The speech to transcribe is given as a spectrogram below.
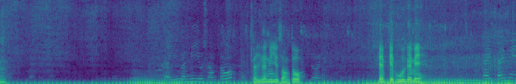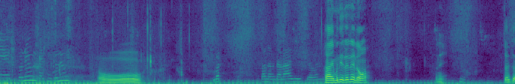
ม ไก่อยู่กันมีอยู่สองโต๊ะ ไก่กันมีอยู่สองตัวโดยไก่ไก่ผูกับไก่เมย์ไก่ไก่แม่ตัวหนึงไก่ผูตัวหนึงโอ้ตอนนั้นกะลาอยู่แต่มันหายมันนี่ได้เลยเนาะอันนี้เจะจะ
